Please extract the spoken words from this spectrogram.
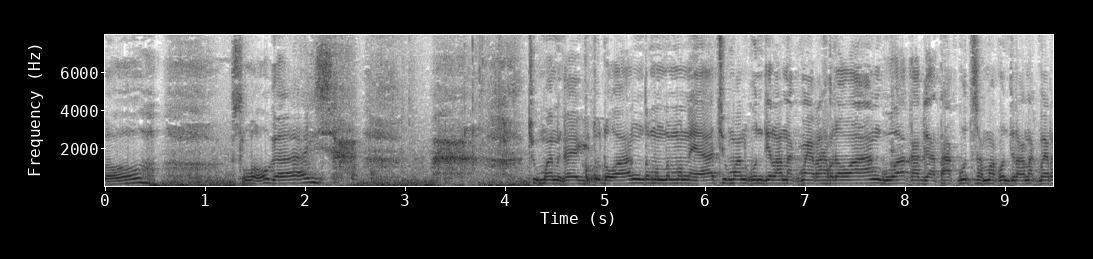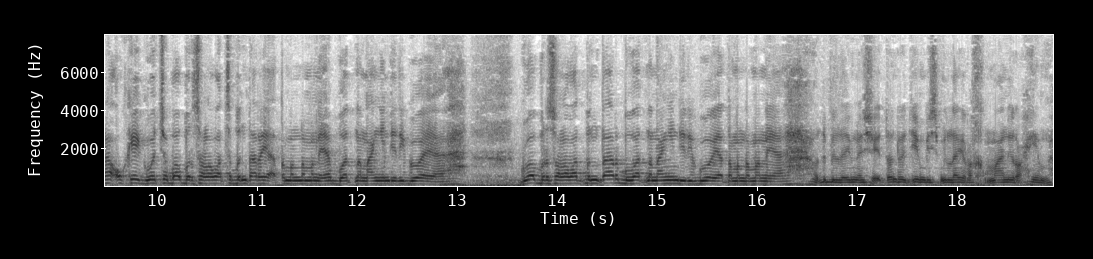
Slow, slow guys. Cuman kayak gitu doang temen-temen ya. Cuman kuntilanak merah doang. Gua kagak takut sama kuntilanak merah. Oke gue coba bersolawat sebentar ya teman-teman ya buat nenangin diri gua ya. Gua bersolawat bentar buat nenangin diri gua ya teman-teman ya. Udah rajim bismillahirrahmanirrahim.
